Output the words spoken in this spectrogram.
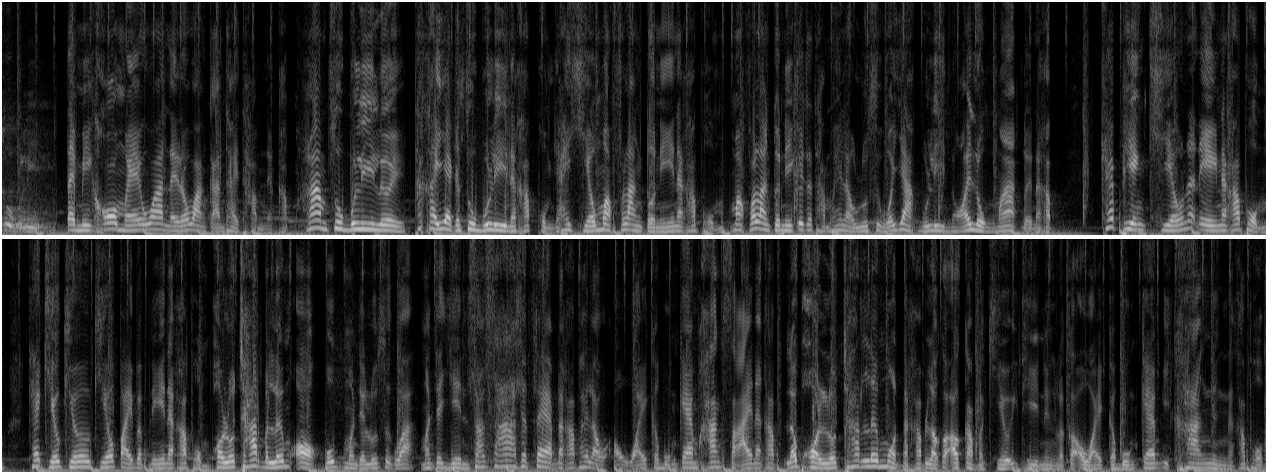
สูบบุหรี่ แต่มีข้อแม้ว่าในระหว่างการถ่ายทำเนี่ยครับห้ามสูบบุหรี่เลย ถ้าใครอยากจะสูบบุหรี่นะครับผมจะให้เคี้ยวหมักฝรั่งตัวนี้นะครับผมหมักฝรั่งตัวนี้ก็จะทำให้เรารู้สึกว่าอยากบุหรี่น้อยลงมากเลยนะครับ แค่เพียงเคี้ยวนั่นเองนะครับผมแค่เคี้ยวเคี้ยวเคี้ยวไปแบบนี้นะครับผมพอรสชาติมันเริ่มออกปุ๊บมันจะรู้สึกว่ามันจะเย็นซ่าๆแซ่บๆนะครับให้เราเอาไว้กระบุงแก้มข้างซ้ายนะครับแล้วพอรสชาติเริ่มหมดนะครับเราก็เอากลับมาเคี้ยวอีกทีหนึ่งแล้วก็เอาไว้กระบุงแก้มอีกข้างหนึ่งนะครับผม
